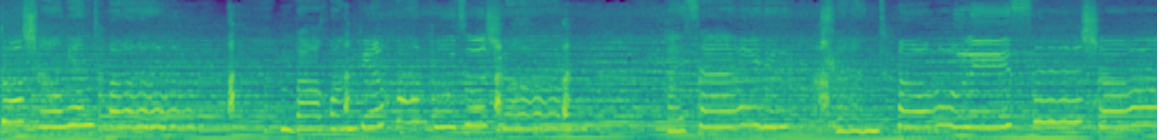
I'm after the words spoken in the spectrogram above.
多少年头？八荒变幻不作休，爱在你拳头里厮守。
